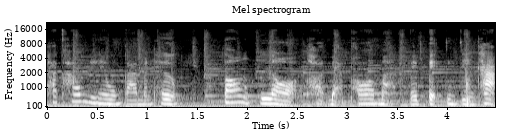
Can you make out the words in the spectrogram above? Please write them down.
ถ้าเข้ามาในวงการบันเทิงต้องหล่อถอดแบบพ่อมาไปเป๊ะจริง ๆ ค่ะ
